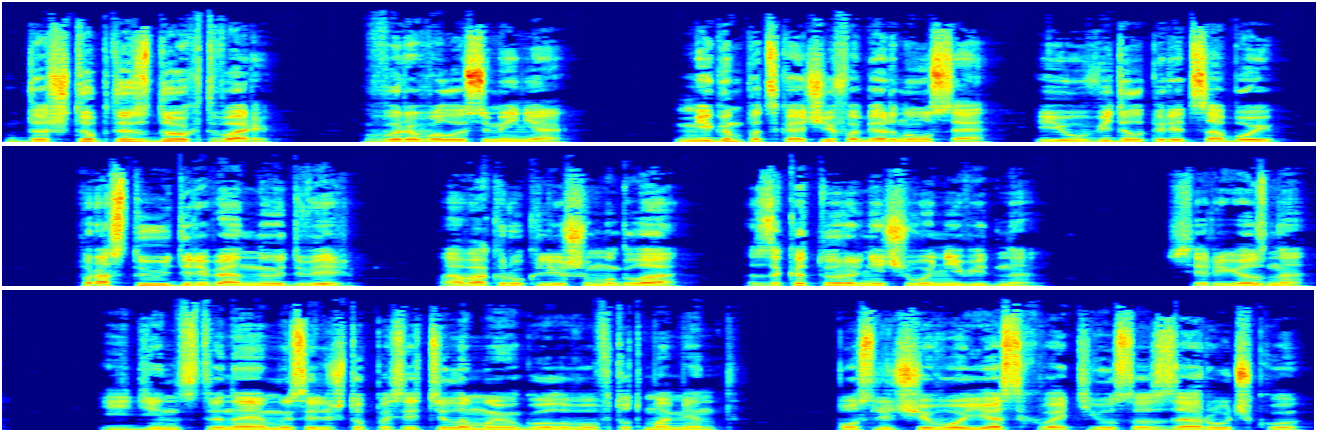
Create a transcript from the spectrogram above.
«Да чтоб ты сдох, тварь!» Вырвалось у меня. Мигом подскочив, обернулся и увидел перед собой простую деревянную дверь, а вокруг лишь мгла, за которой ничего не видно. Серьезно? Единственная мысль, что посетила мою голову в тот момент. После чего я схватился за ручку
